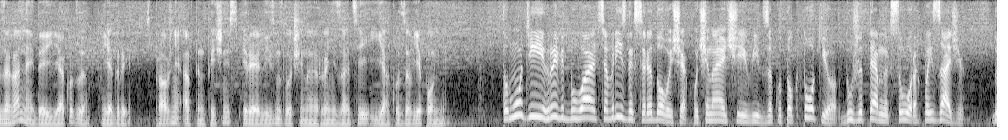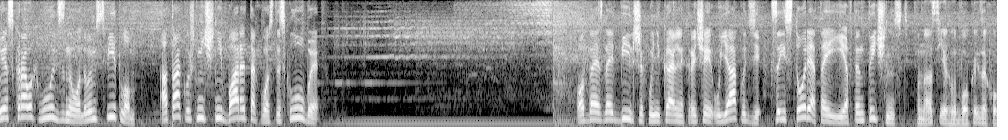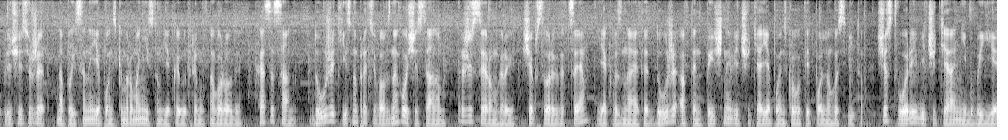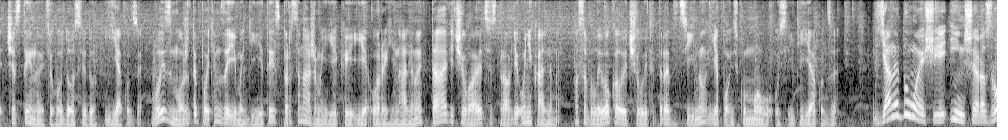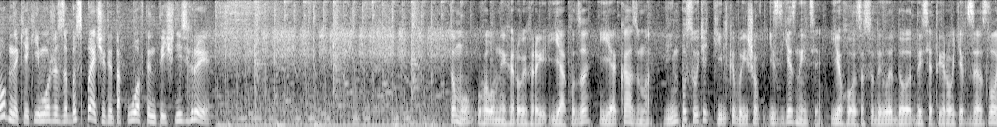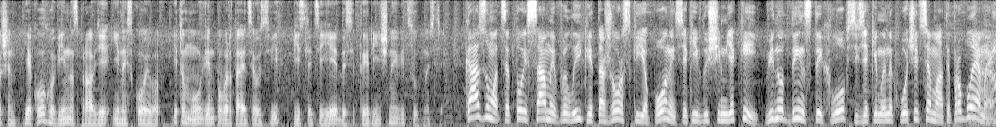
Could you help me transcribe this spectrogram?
Загальна ідея Якудза ягри справжня автентичність і реалізм злочинної організації Якудза в Японії. Тому дії гри відбуваються в різних середовищах, починаючи від закуток Токіо, дуже темних суворих пейзажів, до яскравих вулиць з неоновим світлом, а також нічні бари та хостес-клуби. Одна із найбільших унікальних речей у Якудзі це історія та її автентичність. У нас є глибокий захоплюючий сюжет, написаний японським романістом, який отримав нагороди. Хасе-сан дуже тісно працював з Нагоші-саном, режисером гри, щоб створити це, як ви знаєте, дуже автентичне відчуття японського підпольного світу, що створює відчуття, ніби ви є частиною цього досвіду якудзи. Ви зможете потім взаємодіяти з персонажами, які є оригінальними та відчуваються справді унікальними, особливо коли чуєте традиційну японську мову у світі якудза. Я не думаю, що є інший розробник, який може забезпечити таку автентичність гри. Тому головний герой гри Якудза є Казума. Він по суті тільки вийшов із в'язниці. Його засудили до 10 років за злочин, якого він насправді і не скоював. І тому він повертається у світ після цієї 10-річної відсутності. Казума це той самий великий та жорсткий японець, який в душі м'який. Він один з тих хлопців, з якими не хочеться мати проблеми.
